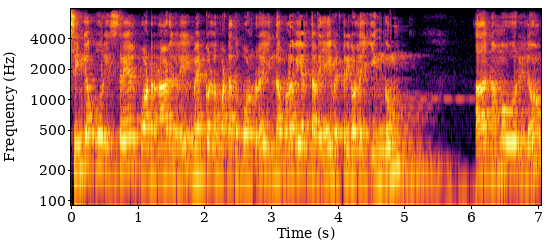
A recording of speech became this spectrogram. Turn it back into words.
சிங்கப்பூர் இஸ்ரேல் போன்ற நாடுகளில் மேற்கொள்ளப்பட்டது போன்று இந்த உளவியல் தடையை வெற்றி கொள்ள இங்கும் அதாவது நம்ம ஊரிலும்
